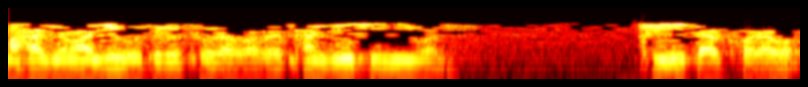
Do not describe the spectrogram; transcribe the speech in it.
မဟာဇမကြီးကိုသူတို့ဆိုတာပါပဲဖန်ဆင်းရှင်ကြီးပေါ့လေခရီးတာခေါ်တာပေါ့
